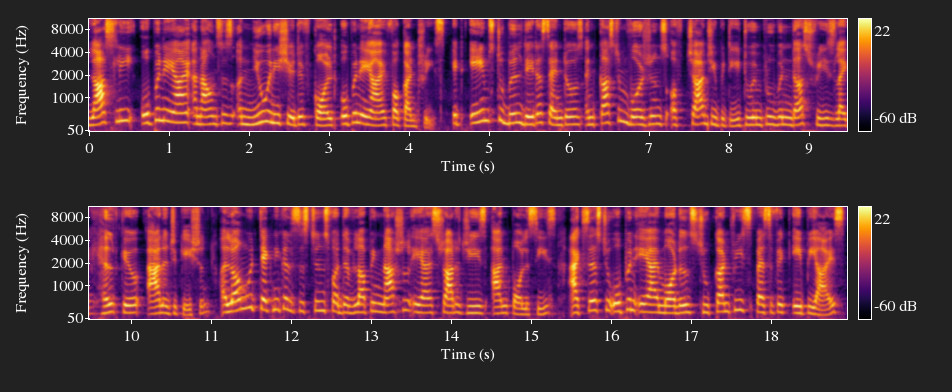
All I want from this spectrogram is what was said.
Lastly, OpenAI announces a new initiative called OpenAI for Countries. It aims to build data centers and custom versions of ChatGPT to improve industries like healthcare and education, along with technical assistance for developing national AI strategies and policies, access to OpenAI models through country-specific APIs,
